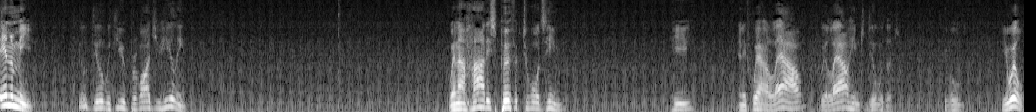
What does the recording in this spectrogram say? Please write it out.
enemy, he'll deal with you, provide you healing. When our heart is perfect towards him, he and if we allow if we allow him to deal with it, he will he will.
